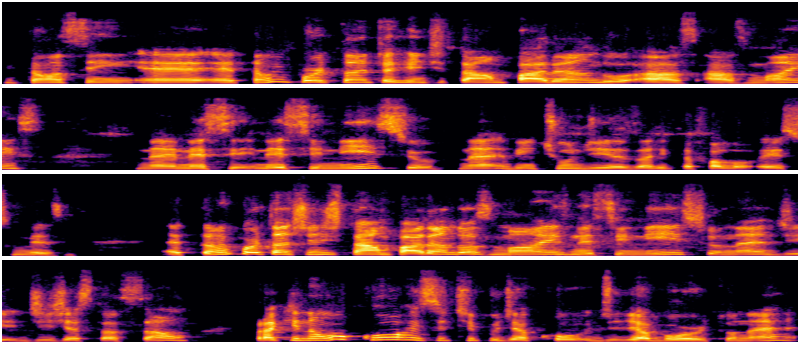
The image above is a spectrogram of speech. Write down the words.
Então, assim, é, é tão importante a gente estar tá amparando as, as mães né, nesse, nesse início, né? 21 dias, a Rita falou, é isso mesmo. É tão importante a gente estar tá amparando as mães nesse início, né, de, de gestação, para que não ocorra esse tipo de, de, de aborto, né?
